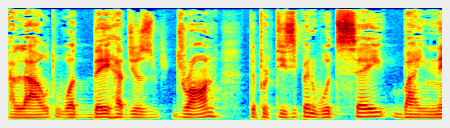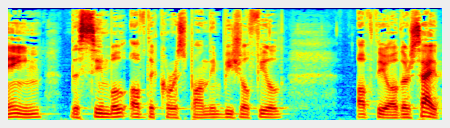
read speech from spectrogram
aloud what they had just drawn, the participant would say by name the symbol of the corresponding visual field of the other side.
